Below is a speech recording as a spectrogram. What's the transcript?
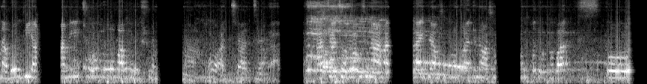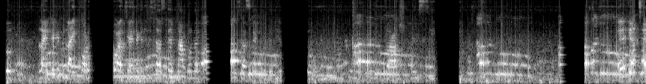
সোনা বৌদি আমি ছোট বাবু সোনা ও আচ্ছা আচ্ছা আচ্ছা ছোট বাবু সোনা আমার লাইফে অংশগ্রহণ করার জন্য অসংখ্য ধন্যবাদ তো লাইভটাকে একটু লাইক করো আর চ্যানেলটাকে যদি সাবস্ক্রাইব না করে সাবস্ক্রাইব করে দিও রাস খাইছি। এই কি আছে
